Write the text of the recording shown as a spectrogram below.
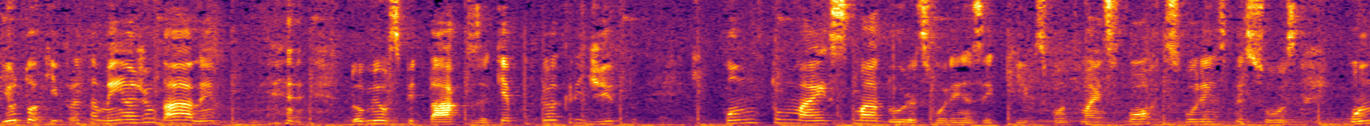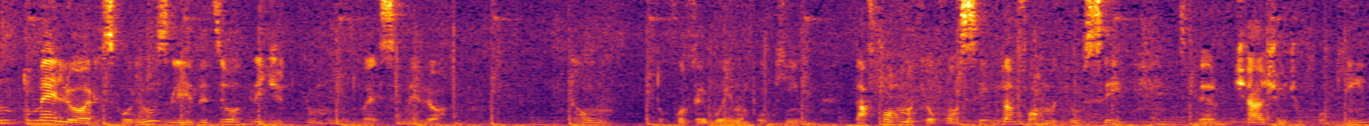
E eu tô aqui para também ajudar, né? Dou meus pitacos aqui é porque eu acredito quanto mais maduras forem as equipes, quanto mais fortes forem as pessoas, quanto melhores forem os líderes, eu acredito que o mundo vai ser melhor. Então, estou contribuindo um pouquinho da forma que eu consigo, da forma que eu sei. Espero que te ajude um pouquinho.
